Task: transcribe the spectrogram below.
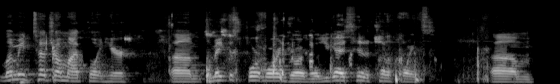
let me touch on my point here um, to make the sport more enjoyable. You guys hit a ton of points. Um,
